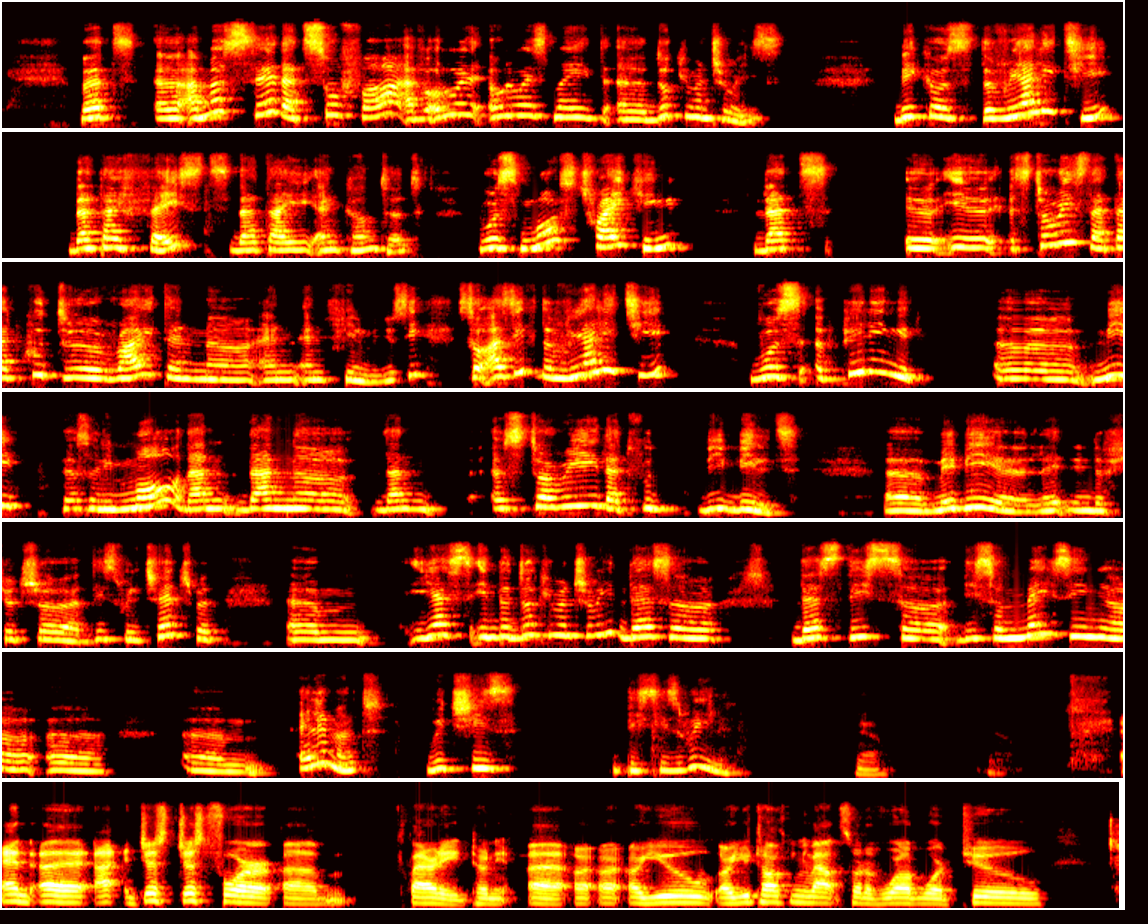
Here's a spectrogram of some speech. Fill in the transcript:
But uh, I must say that so far I've always always made uh, documentaries because the reality that I faced, that I encountered, was more striking that uh, uh, stories that I could uh, write and, uh, and, and film, you see? So as if the reality was appealing uh, me personally more than, than, uh, than a story that would be built. maybe in the future this will change, but um, yes, in the documentary, there's a there's this uh, this amazing uh, uh, um, element, which is this is real. Yeah, yeah. And uh, I, just just for um, clarity, Tony, uh, are, are you are you talking about sort of World War II?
